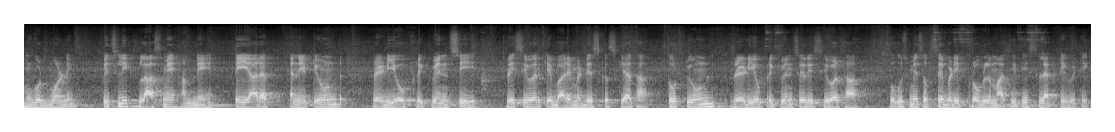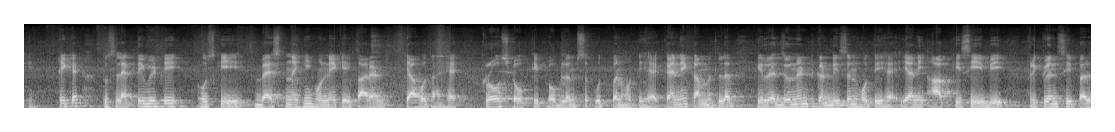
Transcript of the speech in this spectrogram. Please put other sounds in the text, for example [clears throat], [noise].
Good morning पिछली class में हमने टी आर एफ़ यानी ट्यून्ड रेडियो फ्रीक्वेंसी रिसीवर के बारे में डिस्कस किया था। तो ट्यून्ड रेडियो फ्रीक्वेंसी रिसीवर था तो उसमें सबसे बड़ी प्रॉब्लम आती थी सिलेक्टिविटी की। ठीक है? तो सिलेक्टिविटी उसकी बेस्ट नहीं होने के कारण क्या होता है? क्रॉस टॉक की प्रॉब्लम्स उत्पन्न होती है। कहने का मतलब कि रेजोनेंट कंडीशन होती है, यानी आप किसी भी फ्रीक्वेंसी पर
